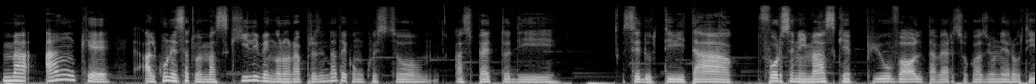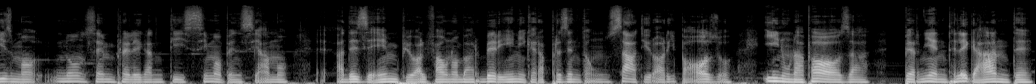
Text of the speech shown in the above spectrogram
ma anche alcune statue maschili vengono rappresentate con questo aspetto di seduttività, forse nei maschi è più volta verso quasi un erotismo non sempre elegantissimo, pensiamo eh, ad esempio al fauno Barberini che rappresenta un satiro a riposo in una posa per niente elegante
